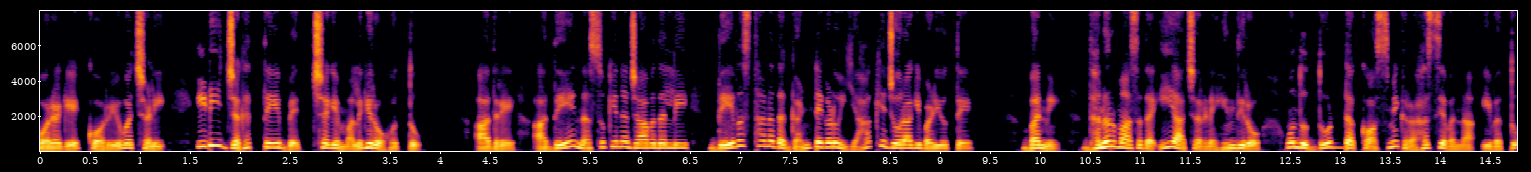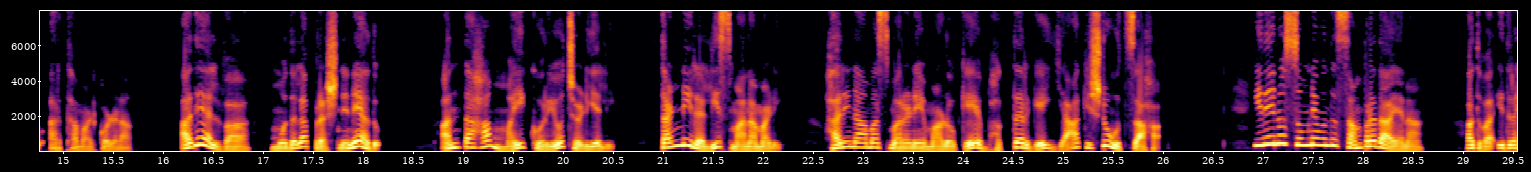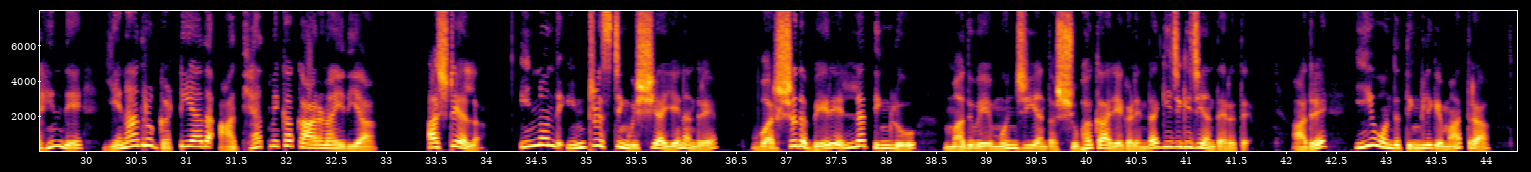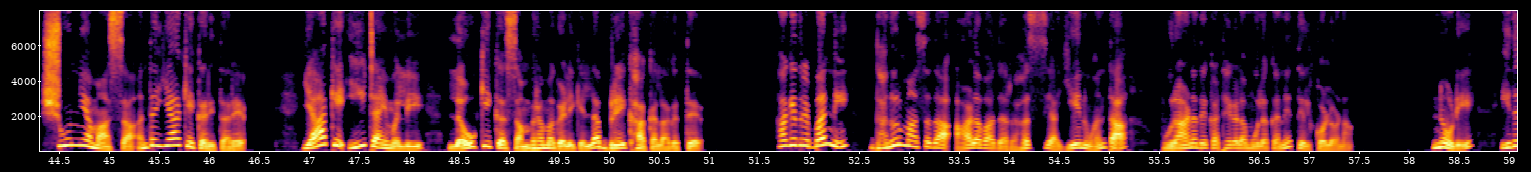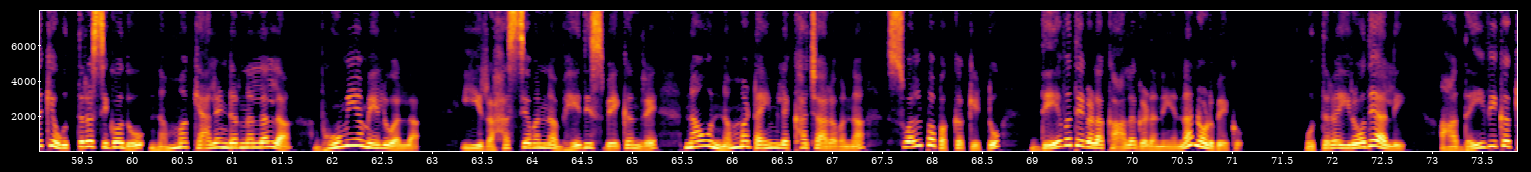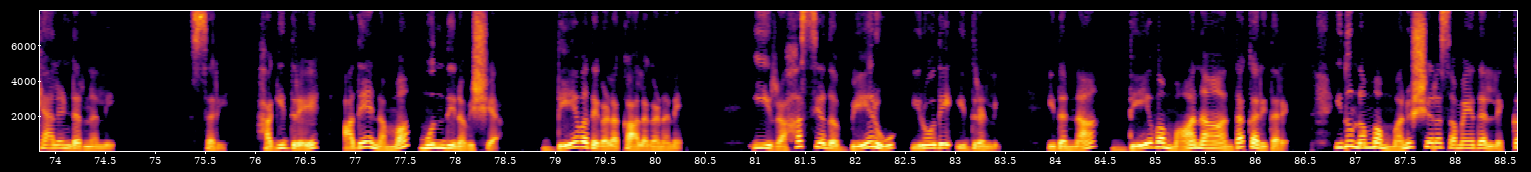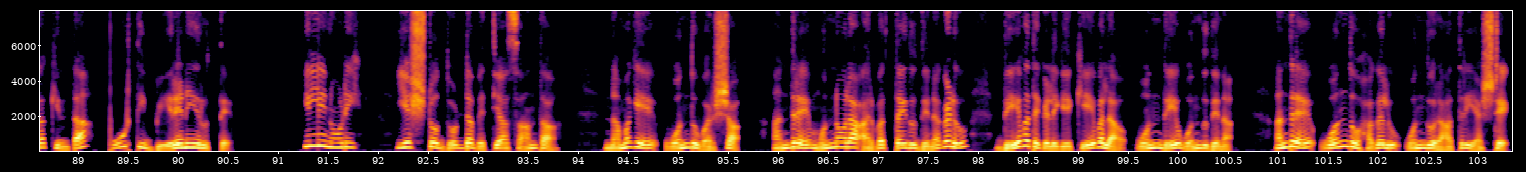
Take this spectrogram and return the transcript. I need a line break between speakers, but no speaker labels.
ಹೊರಗೆ ಕೊರೆಯುವ ಚಳಿ, ಇಡೀ ಜಗತ್ತೇ ಬೆಚ್ಚಗೆ ಮಲಗಿರೋ ಹೊತ್ತು. ಆದರೆ ಅದೇ ನಸುಕಿನ ಜಾವದಲ್ಲಿ ದೇವಸ್ಥಾನದ ಗಂಟೆಗಳು ಯಾಕೆ ಜೋರಾಗಿ ಬಡಿಯುತ್ತೆ? ಬನ್ನಿ, ಧನುರ್ಮಾಸದ ಈ ಆಚರಣೆ ಹಿಂದಿರೋ ಒಂದು ದೊಡ್ಡ ಕಾಸ್ಮಿಕ್ ರಹಸ್ಯವನ್ನ ಇವತ್ತು ಅರ್ಥ ಮಾಡ್ಕೊಳ್ಳೋಣ. ಅದೇ ಅಲ್ವಾ, ಮೊದಲ ಪ್ರಶ್ನೆನೇ ಅದು. ಅಂತಹ ಮೈ ಕೊರೆಯೋ ಚಳಿಯಲ್ಲಿ, ತಣ್ಣೀರಲ್ಲಿ ಸ್ನಾನ ಮಾಡಿ, ಹರಿನಾಮ ಸ್ಮರಣೆ ಮಾಡೋಕೆ ಭಕ್ತರ್ಗೆ ಯಾಕಿಷ್ಟು ಉತ್ಸಾಹ? ಇದೇನು ಸುಮ್ನೆ ಒಂದು ಸಂಪ್ರದಾಯನಾ? ಅಥವಾ ಇದರ ಹಿಂದೆ ಏನಾದ್ರೂ ಗಟ್ಟಿಯಾದ ಆಧ್ಯಾತ್ಮಿಕ ಕಾರಣ ಇದೆಯಾ?
ಅಷ್ಟೇ ಅಲ್ಲ, ಇನ್ನೊಂದು ಇಂಟ್ರೆಸ್ಟಿಂಗ್ ವಿಷಯ ಏನಂದ್ರೆ, ವರ್ಷದ ಬೇರೆ ಎಲ್ಲ ತಿಂಗಳು ಮದುವೆ, ಮುಂಜಿ ಅಂತ ಶುಭ ಕಾರ್ಯಗಳಿಂದ ಗಿಜಿಗಿಜಿ ಅಂತ ಇರುತ್ತೆ. ಆದ್ರೆ ಈ ಒಂದು ತಿಂಗಳಿಗೆ ಮಾತ್ರ ಶೂನ್ಯ ಮಾಸ ಅಂತ ಯಾಕೆ ಕರೀತಾರೆ? ಯಾಕೆ ಈ ಟೈಮಲ್ಲಿ ಲೌಕಿಕ ಸಂಭ್ರಮಗಳಿಗೆಲ್ಲ ಬ್ರೇಕ್ ಹಾಕಲಾಗತ್ತೆ?
ಹಾಗಿದ್ರೆ ಬನ್ನಿ, ಧನುರ್ಮಾಸದ ಆಳವಾದ ರಹಸ್ಯ ಏನು ಅಂತ ಪುರಾಣದ ಕಥೆಗಳ ಮೂಲಕನೇ ತಿಳ್ಕೊಳ್ಳೋಣ. ನೋಡಿ ಇದಕ್ಕೆ ಉತ್ತರ ಸಿಗೋದು ನಮ್ಮ ಕ್ಯಾಲೆಂಡರ್ನಲ್ಲಲ್ಲ, ಭೂಮಿಯ ಮೇಲೂ ಅಲ್ಲ. ಈ ರಹಸ್ಯವನ್ನ ಭೇದಿಸ್ಬೇಕಂದ್ರೆ ನಾವು ನಮ್ಮ ಟೈಮ್ ಲೆಕ್ಕಾಚಾರವನ್ನ ಸ್ವಲ್ಪ ಪಕ್ಕಕ್ಕಿಟ್ಟು ದೇವತೆಗಳ ಕಾಲಗಣನೆಯನ್ನ ನೋಡಬೇಕು. ಉತ್ತರ ಇರೋದೇ ಅಲ್ಲಿ, ಆ ದೈವಿಕ ಕ್ಯಾಲೆಂಡರ್ನಲ್ಲಿ. ಸರಿ, ಹಾಗಿದ್ರೆ ಅದೇ ನಮ್ಮ ಮುಂದಿನ ವಿಷಯ, ದೇವತೆಗಳ ಕಾಲಗಣನೆ. ಈ ರಹಸ್ಯದ ಬೇರು ಇರೋದೇ ಇದ್ರಲ್ಲಿ. ಇದನ್ನ ದೇವಮಾನ ಅಂತ ಕರೀತಾರೆ. ಇದು ನಮ್ಮ ಮನುಷ್ಯರ ಸಮಯದ ಲೆಕ್ಕಕ್ಕಿಂತ ಪೂರ್ತಿ ಬೇರೆನೇ ಇರುತ್ತೆ. ಇಲ್ಲಿ ನೋಡಿ, ಎಷ್ಟು ದೊಡ್ಡ ವ್ಯತ್ಯಾಸ ಅಂತ. ನಮಗೆ ಒಂದು ವರ್ಷ, ಅಂದ್ರೆ ಮುನ್ನೂರ ಅರವತ್ತೈದು ದಿನಗಳು ದೇವತೆಗಳಿಗೆ ಕೇವಲ ಒಂದೇ ಒಂದು ದಿನ, ಅಂದ್ರೆ ಒಂದು ಹಗಲು, ಒಂದು ರಾತ್ರಿ ಅಷ್ಟೇ.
